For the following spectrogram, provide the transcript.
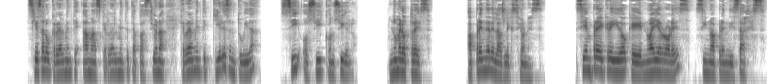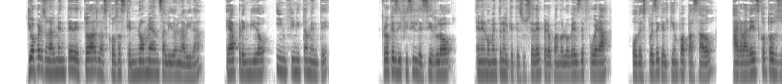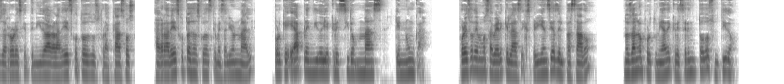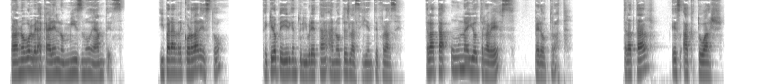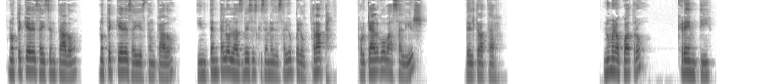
Si es algo que realmente amas, que realmente te apasiona, que realmente quieres en tu vida, sí o sí consíguelo. Número 3. Aprende de las lecciones. Siempre he creído que no hay errores, sino aprendizajes. Yo personalmente de todas las cosas que no me han salido en la vida, he aprendido infinitamente Creo que es difícil decirlo en el momento en el que te sucede, pero cuando lo ves de fuera o después de que el tiempo ha pasado, agradezco todos esos errores que he tenido, agradezco todos esos fracasos, agradezco todas esas cosas que me salieron mal, porque he aprendido y he crecido más que nunca. Por eso debemos saber que las experiencias del pasado nos dan la oportunidad de crecer en todo sentido, para no volver a caer en lo mismo de antes. Y para recordar esto, te quiero pedir que en tu libreta anotes la siguiente frase. Trata una y otra vez, pero trata. Tratar es actuar. No te quedes ahí sentado, no te quedes ahí estancado. Inténtalo las veces que sea necesario, pero trata, porque algo va a salir del tratar. Número 4. Cree en ti.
